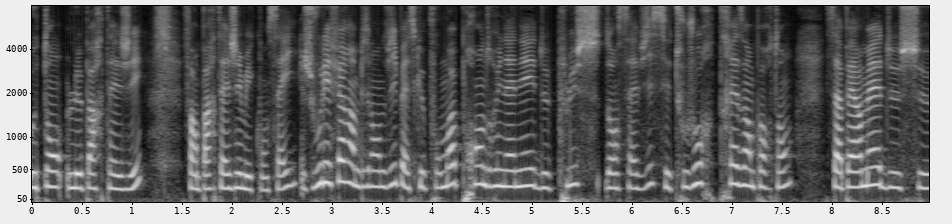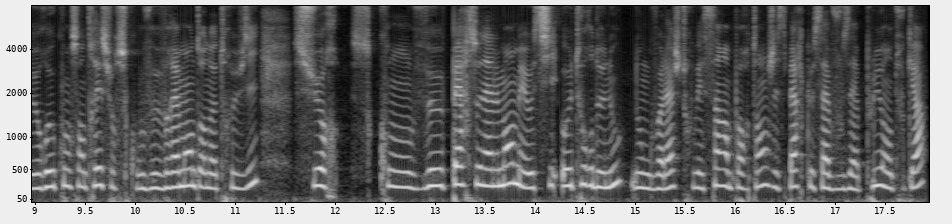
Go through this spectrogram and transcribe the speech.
autant le partager, enfin partager mes conseils. Je voulais faire un bilan de vie parce que pour moi, prendre une année de plus dans sa vie, c'est toujours très important. Ça permet de se reconcentrer sur ce qu'on veut vraiment dans notre vie, sur ce qu'on veut personnellement, mais aussi autour de nous. Donc voilà, je trouvais ça important. J'espère que ça vous a plu en tout cas.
